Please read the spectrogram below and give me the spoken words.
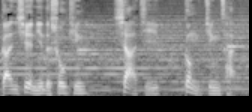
感谢您的收听，下集。更精彩。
